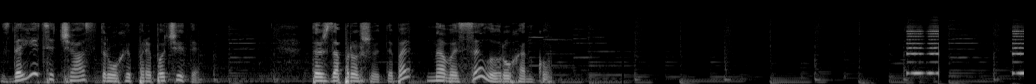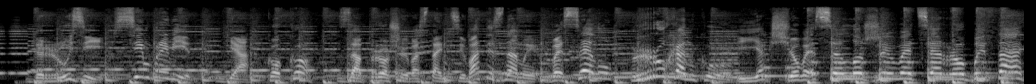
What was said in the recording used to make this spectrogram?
Здається, час трохи перепочити. Тож запрошую тебе на веселу руханку. Друзі, всім привіт! Я Коко. Запрошую вас танцювати з нами веселу руханку. Якщо весело живеться, роби так.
